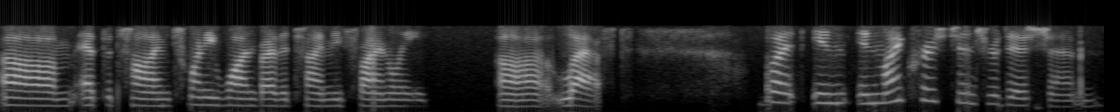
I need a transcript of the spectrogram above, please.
um, at the time, 21 by the time he finally uh, left. But in in my Christian tradition,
